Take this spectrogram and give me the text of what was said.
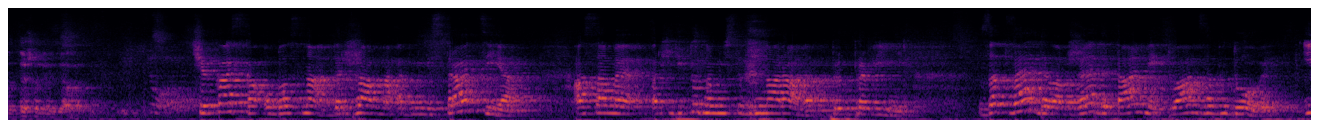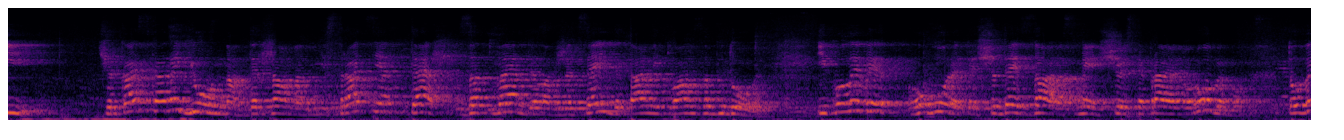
за те, що не взяли. Черкаська обласна державна адміністрація, а саме архітектурно містобудівна рада при управлінні, затвердила вже детальний план забудови. І Черкаська районна державна адміністрація теж затвердила вже цей детальний план забудови. І коли ви говорите, що десь зараз ми щось неправильно робимо, то ви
